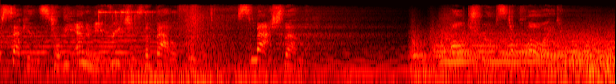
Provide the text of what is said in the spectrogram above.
Five seconds till the enemy reaches the battlefield. Smash them! All troops deployed!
